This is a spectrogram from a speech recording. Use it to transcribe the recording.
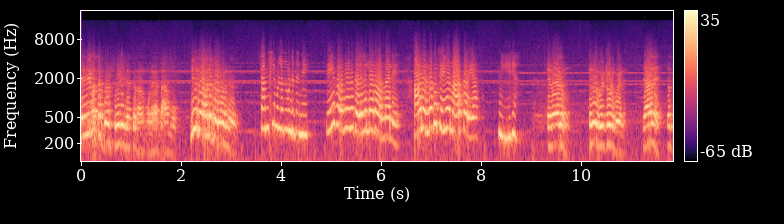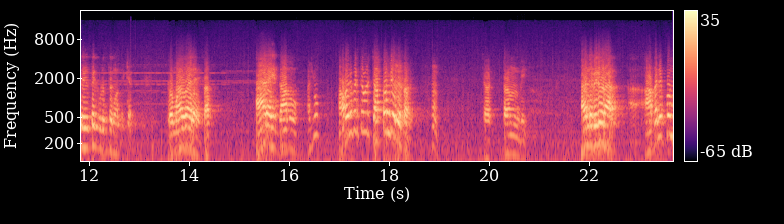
ദൈവത്തെ പോയി പേടിയിലെത്തണം മോളെ ദാമു. നീ അവനെ സംശയമുള്ളത് കൊണ്ട് തന്നെ. നീ പറഞ്ഞതിന് തെളിവില്ലാതെ വന്നാലേ അവൻ എന്തൊക്കെ ചെയ്യുമെന്ന് ആർക്കറിയാം? നേരാ. ഏതായാലും നിങ്ങൾ വീട്ടിലോട്ട് പോയത് ഞാനേ ഇത് എഴുത്തേക്ക് കൊടുത്ത് വന്നിക്കാം. പ്രമാദാരെ സാർ. ആരായി ദാമു? അയ്യോ അവന് പിടിച്ച ഒരു ചട്ടമ്പി അല്ലേ സാർ? ചട്ടമ്പി. അവന്റെ പേരുവിട അവനിപ്പം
